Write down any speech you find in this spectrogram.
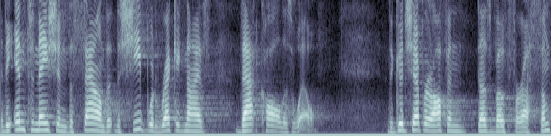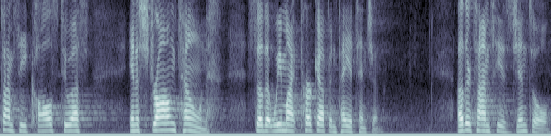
the intonation, the sound, that the sheep would recognize that call as well. The Good Shepherd often does both for us. Sometimes he calls to us in a strong tone so that we might perk up and pay attention. Other times he is gentle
